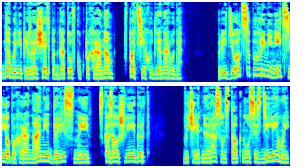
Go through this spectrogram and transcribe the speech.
дабы не превращать подготовку к похоронам в потеху для народа. «Придется повременить с ее похоронами до весны», — сказал Швейгард. В очередной раз он столкнулся с дилеммой,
